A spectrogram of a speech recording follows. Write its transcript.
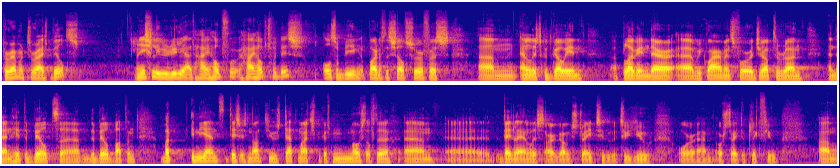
parameterized builds. Initially, we really had high, hope for, high hopes for this. Also being a part of the self-service, um, analysts could go in, uh, plug in their uh, requirements for a job to run, and then hit the build, uh, the build button. But in the end, this is not used that much because most of the um, uh, data analysts are going straight to, to Hue or, um, or straight to QlikView. Um,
